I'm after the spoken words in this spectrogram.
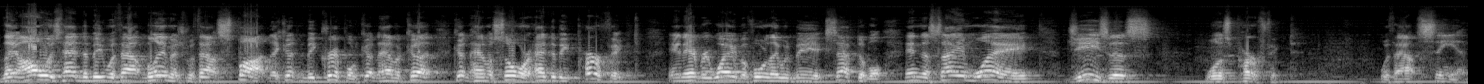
they always had to be without blemish, without spot. They couldn't be crippled, couldn't have a cut, couldn't have a sore, had to be perfect in every way before they would be acceptable. In the same way, Jesus was perfect, without sin,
